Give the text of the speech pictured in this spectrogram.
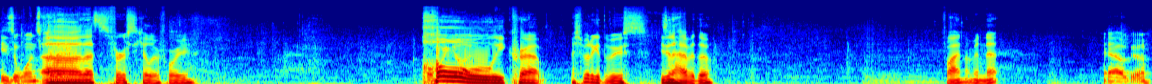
He's a one Uh, that's Firstkiller for you. Oh. Holy crap. I should better get the boost. He's gonna have it though. Fine, I'm in net. Yeah, I'll go.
